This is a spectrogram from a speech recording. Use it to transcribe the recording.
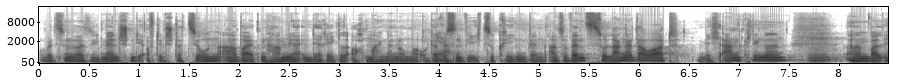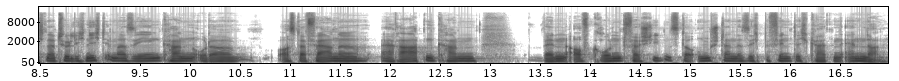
beziehungsweise die Menschen, die auf den Stationen arbeiten, haben ja in der Regel auch meine Nummer oder Ja. wissen, wie ich zu kriegen bin. Also wenn es zu lange dauert, mich anklingeln, ähm, weil ich natürlich nicht immer sehen kann oder aus der Ferne erraten kann, wenn aufgrund verschiedenster Umstände sich Befindlichkeiten ändern.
